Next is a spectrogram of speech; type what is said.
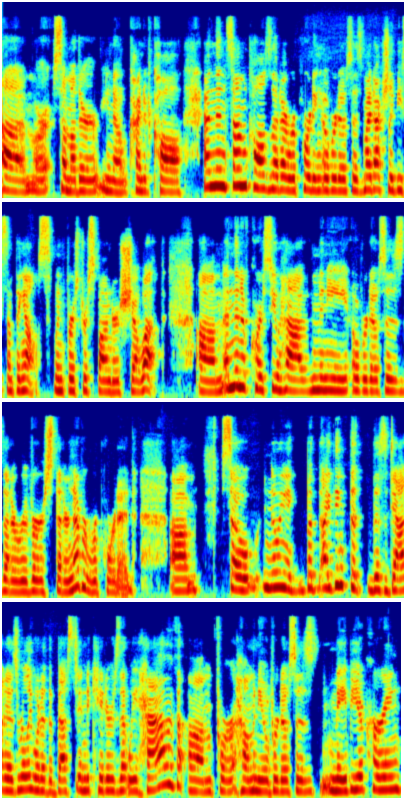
um, or some other, you know, kind of call. And then some calls that are reporting overdoses might actually be something else when first responders show up. Um, and then, of course, you have many overdoses that are reversed that are never reported. Um, so knowing, but I think that this data is really one of the best indicators that we have um, for how many overdoses may be occurring.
